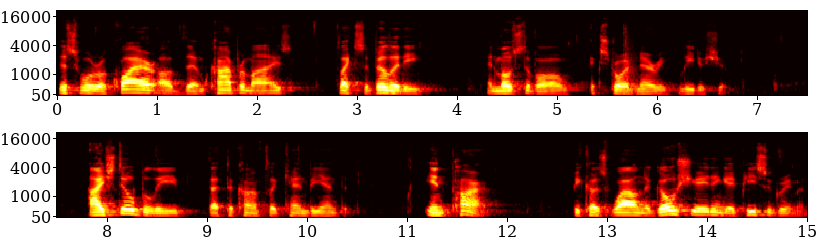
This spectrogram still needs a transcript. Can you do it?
This will require of them compromise, flexibility, and most of all, extraordinary leadership. I still believe that the conflict can be ended, in part because while negotiating a peace agreement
